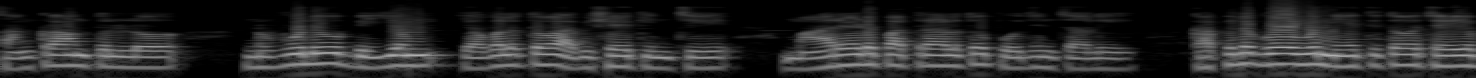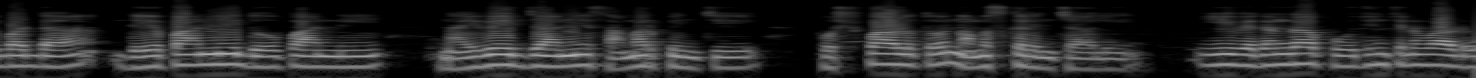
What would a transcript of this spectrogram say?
సంక్రాంతుల్లో నువ్వులు బియ్యం ఎవలతో అభిషేకించి మారేడు పత్రాలతో పూజించాలి. కపిల గోవు నేతితో చేయబడ్డ దీపాన్ని ధూపాన్ని నైవేద్యాన్ని సమర్పించి పుష్పాలతో నమస్కరించాలి. ఈ విధంగా పూజించినవాడు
